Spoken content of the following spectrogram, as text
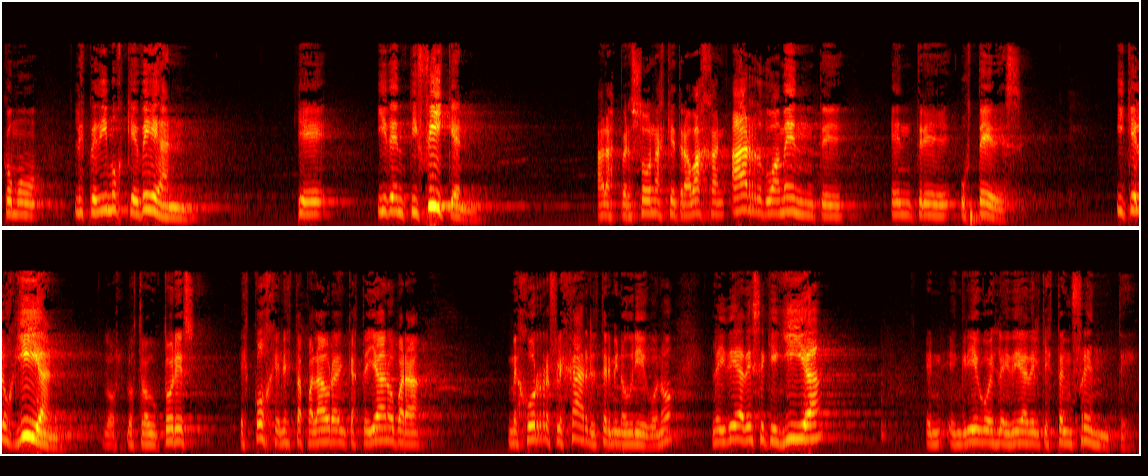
cómo les pedimos que vean, que identifiquen a las personas que trabajan arduamente entre ustedes y que los guían. Los, traductores escogen esta palabra en castellano para mejor reflejar el término griego, ¿no? La idea de ese que guía en, en griego es la idea del que está enfrente.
